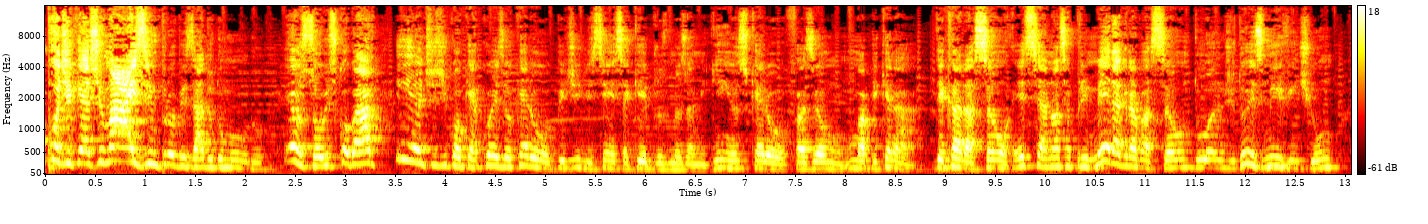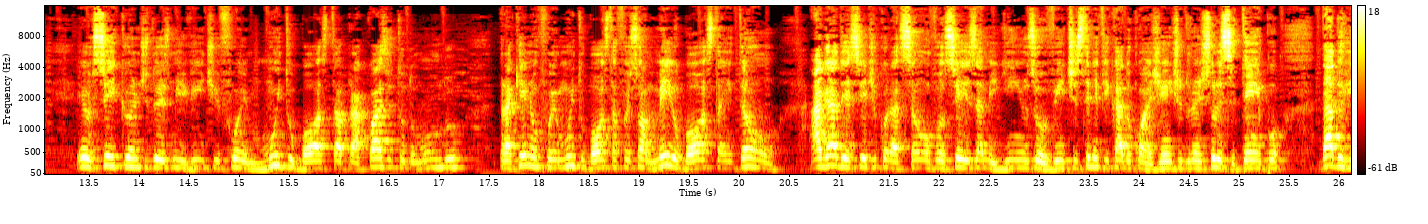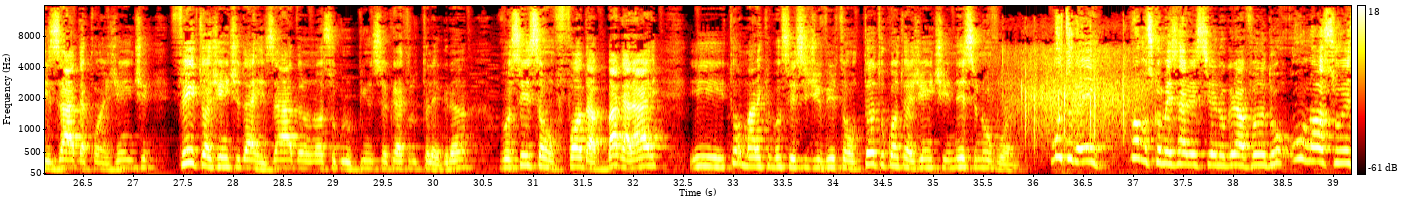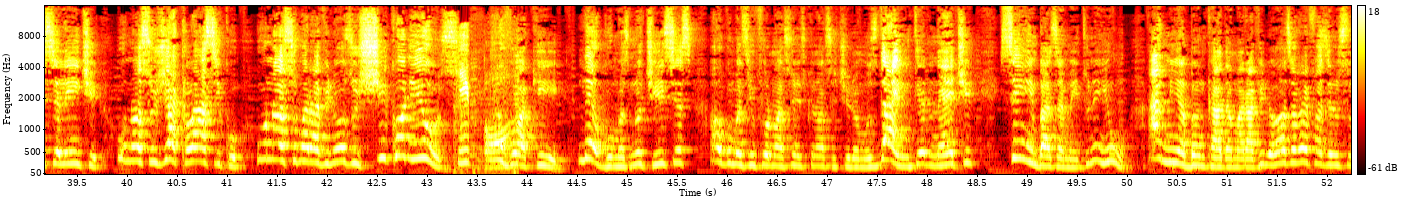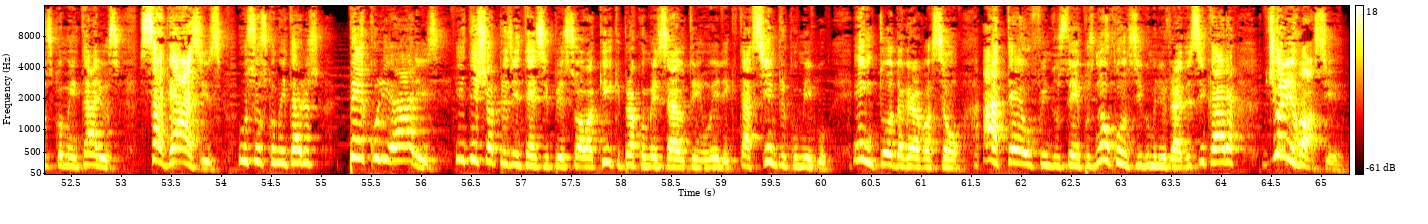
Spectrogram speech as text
podcast mais improvisado do mundo. Eu sou o Escobar e antes de qualquer coisa eu quero pedir licença aqui para os meus amiguinhos, quero fazer um- uma pequena declaração. Essa é a nossa primeira gravação do ano de 2021. Eu sei que o ano de 2020 foi muito bosta para quase todo mundo. Para quem não foi muito bosta, foi só meio bosta. Então, agradecer de coração vocês, amiguinhos, ouvintes, terem ficado com a gente durante todo esse tempo, dado risada com a gente, feito a gente dar risada no nosso grupinho secreto do Telegram. Vocês são foda bagarai e tomara que vocês se divirtam tanto quanto a gente nesse novo ano. Muito bem, vamos começar esse ano gravando o nosso excelente, o nosso já clássico, o nosso maravilhoso Chico News. Que bom. Eu vou aqui ler algumas notícias, algumas informações que nós tiramos da internet, sem embasamento nenhum. A minha bancada maravilhosa vai fazer os seus comentários sagazes, os seus comentários peculiares. E deixa eu apresentar esse pessoal aqui, que pra começar eu tenho ele que tá sempre comigo em toda a gravação até o fim dos tempos. Não consigo me livrar desse cara, Johnny Rossi.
